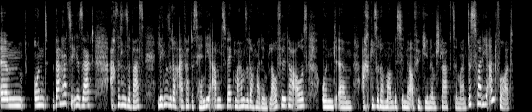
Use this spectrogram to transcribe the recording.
Ähm, und dann hat sie ihr gesagt, ach, wissen Sie was, legen Sie doch einfach das Handy abends weg, machen Sie doch mal den Blaufilter aus und ähm, achten Sie doch mal ein bisschen mehr auf Hygiene im Schlafzimmer. Das war die Antwort.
